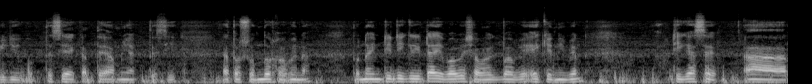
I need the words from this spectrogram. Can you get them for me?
ভিডিও করতেছি, একাতে আমি আঁকতেছি, এত সুন্দর হবে না। তো নাইনটি ডিগ্রিটা এভাবে স্বাভাবিকভাবে এঁকে নেবেন, ঠিক আছে? আর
